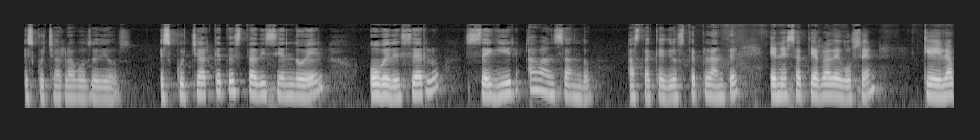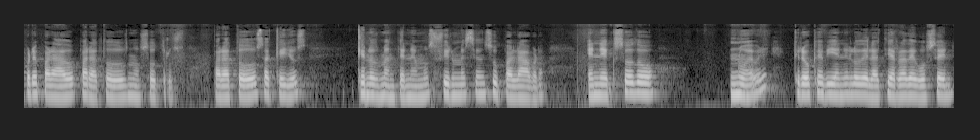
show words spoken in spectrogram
escuchar la voz de Dios. Escuchar qué te está diciendo Él, obedecerlo, seguir avanzando hasta que Dios te plante en esa tierra de Gosén que Él ha preparado para todos nosotros, para todos aquellos que nos mantenemos firmes en su palabra. En Éxodo 9 creo que viene lo de la tierra de Gosén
